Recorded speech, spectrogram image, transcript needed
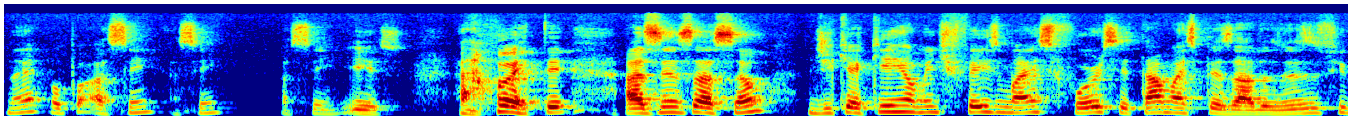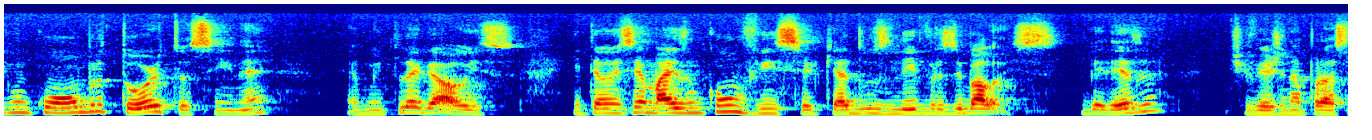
né? Opa, assim, assim, assim, isso. Ela vai ter a sensação de que aqui realmente fez mais força e está mais pesado. Às vezes ficam com o ombro torto, assim, né? É muito legal isso. Então esse é mais um convincer, que é dos livros e balões. Beleza? Te vejo na próxima.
